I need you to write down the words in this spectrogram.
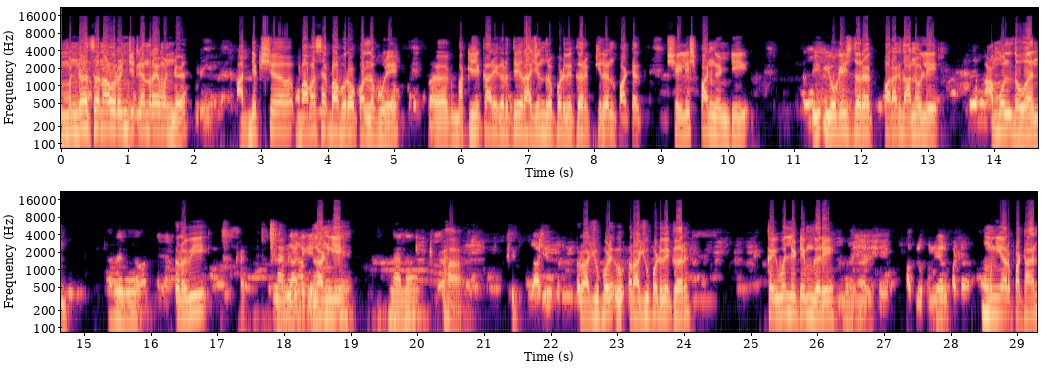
मंडळाचं नाव रणजित गंधराय मंडळ. अध्यक्ष बाबासाहेब बाबूराव कोल्हापुरे. बाकीचे कार्यकर्ते राजेंद्र पडवेकर किरण पाटक शैलेश पानगंटी योगेश दरक पराग दानवले अमोल धवन रवी लांडगे हा. राजू पड राजू पडवेकर कैवल्य टेमगरे मुनियार पठाण.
